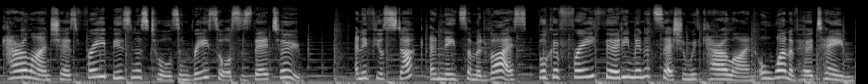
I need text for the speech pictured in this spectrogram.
Caroline shares free business tools and resources there too. And if you're stuck and need some advice, book a free 30 minute session with Caroline or one of her team.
